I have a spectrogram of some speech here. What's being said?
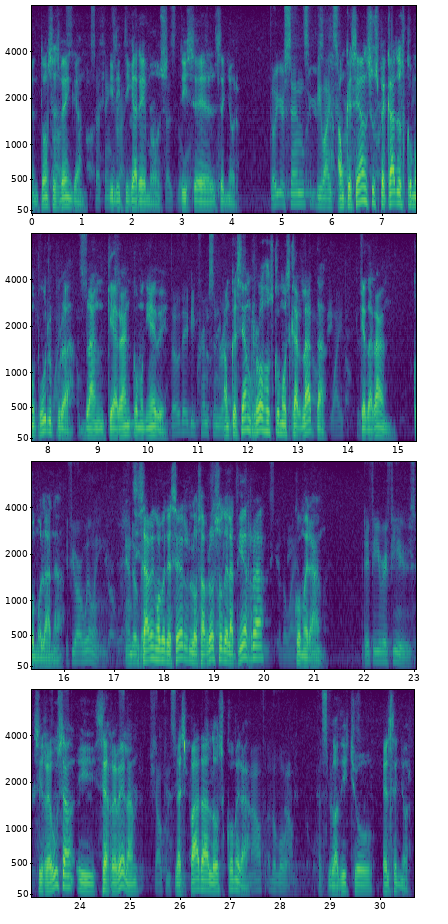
Entonces vengan y litigaremos, dice el Señor. Aunque sean sus pecados como púrpura, blanquearán como nieve. Aunque sean rojos como escarlata, quedarán como lana. Si saben obedecer, lo sabroso de la tierra comerán. Si rehusan y se rebelan, la espada los comerá. Lo ha dicho el Señor.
